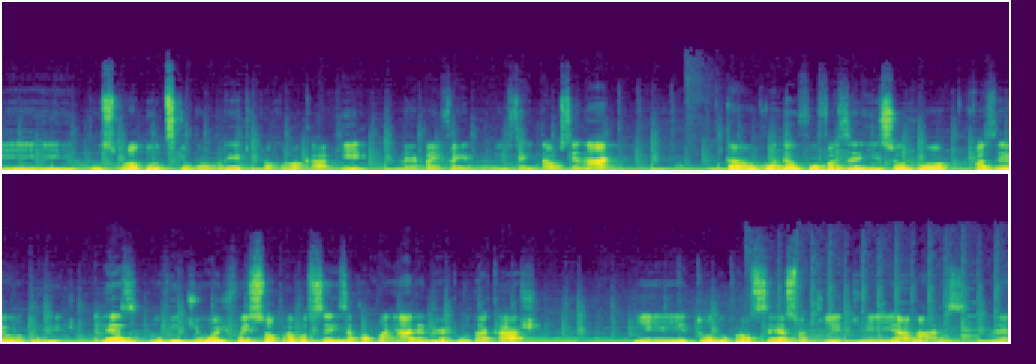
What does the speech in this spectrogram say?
E dos produtos que eu comprei aqui para colocar aqui, né? Para enfeitar o cenário. Então, quando eu for fazer isso, eu vou fazer outro vídeo, beleza? O vídeo de hoje foi só para vocês acompanharem a abertura da caixa e todo o processo aqui de análise, né?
